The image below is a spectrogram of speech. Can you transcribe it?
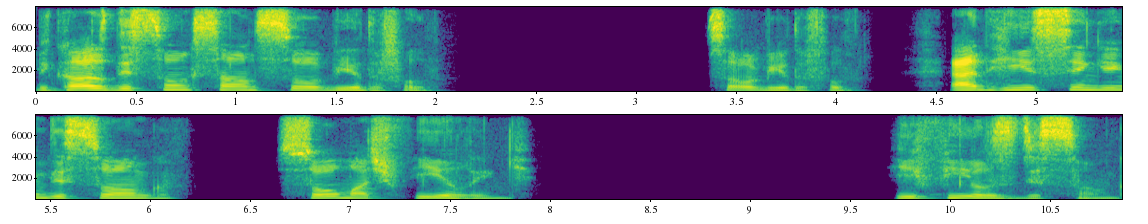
because this song sounds so beautiful. So beautiful. And he is singing this song so much feeling. He feels this song.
